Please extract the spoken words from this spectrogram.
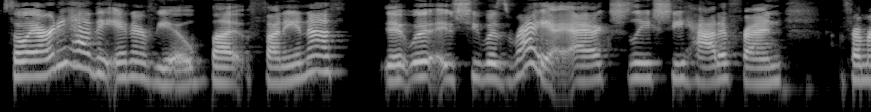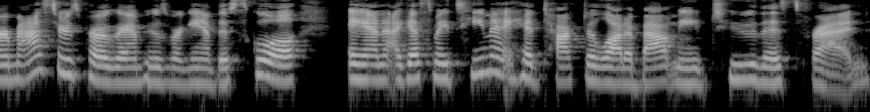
So I already had the interview, but funny enough, it was she was right. I actually she had a friend from her master's program who was working at this school. And I guess my teammate had talked a lot about me to this friend.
